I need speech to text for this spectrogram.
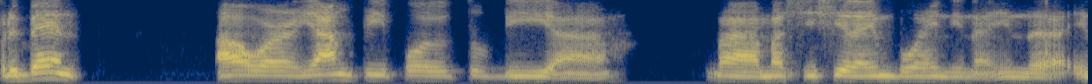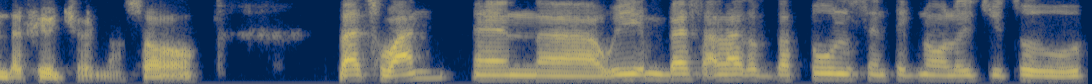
prevent our young people to be uh, masisira yung buhay nila in the in the future. No? So that's one, and uh, we invest a lot of the tools and technology to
